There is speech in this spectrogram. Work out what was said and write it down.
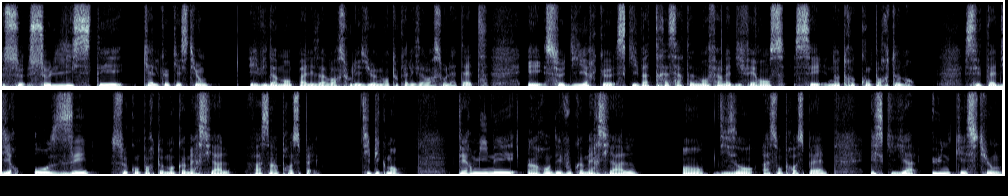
se, se lister quelques questions, évidemment pas les avoir sous les yeux, mais en tout cas les avoir sous la tête, et se dire que ce qui va très certainement faire la différence, c'est notre comportement. C'est-à-dire oser ce comportement commercial face à un prospect. Typiquement, terminer un rendez-vous commercial en disant à son prospect, est-ce qu'il y a une question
